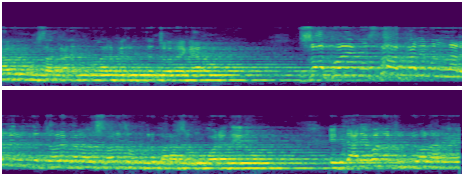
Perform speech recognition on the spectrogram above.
কারণ মুসা কালিমুল্লার বিরুদ্ধে চলে গেল। যখনই মুসা কালিমুল্লার বিরুদ্ধে চলে গেল, ষড়যন্ত্র করা শুরু করে দিল। এই বলা টুটিওয়ালা রে,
